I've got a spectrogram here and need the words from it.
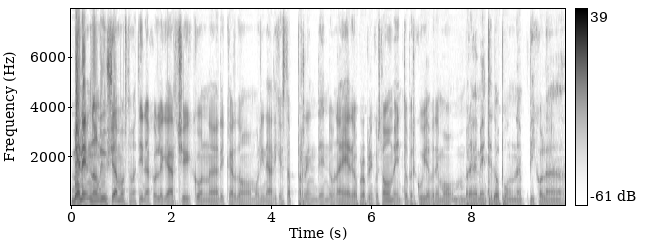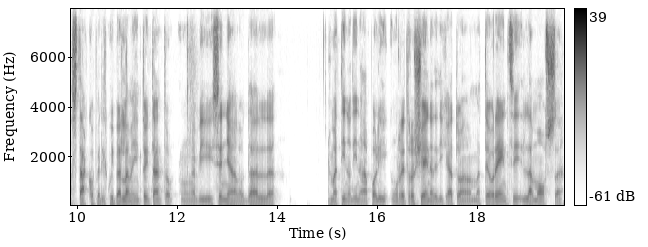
Bene, non riusciamo stamattina a collegarci con eh, Riccardo Molinari che sta prendendo un aereo proprio in questo momento, per cui avremo brevemente dopo un piccolo stacco per il qui Parlamento. Intanto mm, vi segnalo dal mattino di Napoli un retroscena dedicato a Matteo Renzi, la mossa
